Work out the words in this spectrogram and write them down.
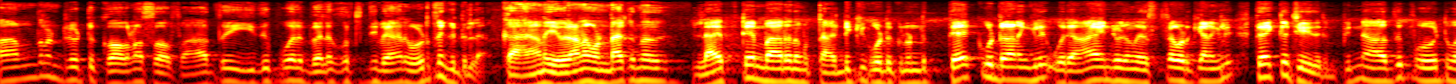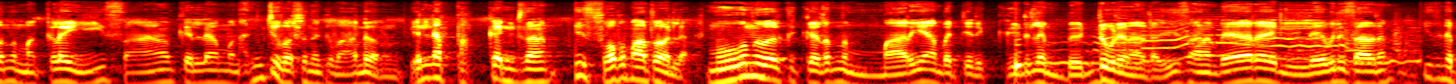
പന്ത്രണ്ട് രൂപ കോർണർ സോഫ. അത് ഇതുപോലെ വില കുറച്ച് വേറെ ഒടുത്തും കിട്ടില്ല. കാരണം ഇവരാണ് ഉണ്ടാക്കുന്നത്? ലൈഫ് ടൈം വേറെ നമുക്ക് തടിക്ക് കൊടുക്കുന്നുണ്ട്. തേക്ക് വിടുകയാണെങ്കിൽ ഒരു ആയിരം രൂപ നമ്മൾ എക്സ്ട്രാ കൊടുക്കുകയാണെങ്കിൽ തേക്ക് ചെയ്തു തരും പിന്നെ അത് പോയിട്ട് വന്ന് മക്കളെ ഈ സാധനങ്ങൾക്കെല്ലാം അഞ്ച് വർഷം നിങ്ങൾക്ക് വാറണ്ടി തരണം എല്ലാം പക്ക അഞ്ച് സാധനം. ഈ സോഫ മാത്രമല്ല മൂന്ന് പേർക്ക് കിടന്ന് മറിയാൻ പറ്റിയ ഒരു കിടിലം ബെഡ് കൂടിയാണ് ഈ സാധനം വേറെ ലെവൽ സാധനം. ഇതിന്റെ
